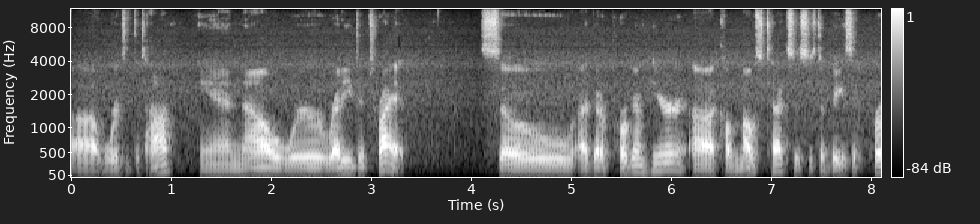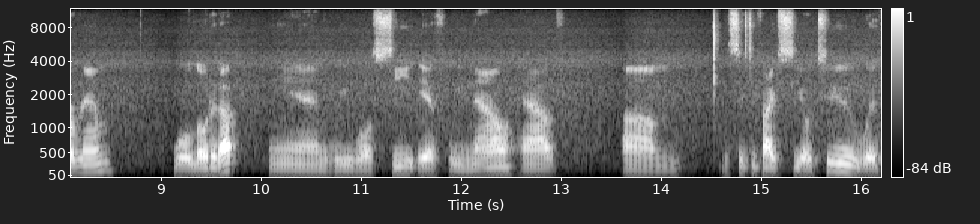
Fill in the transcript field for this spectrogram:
uh, words at the top and now we're ready to try it so I've got a program here uh, called Mousetext. It's just a basic program. We'll load it up and we will see if we now have um, the 65C02 with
